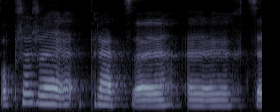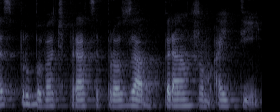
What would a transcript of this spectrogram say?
W obszarze pracy e, chcę spróbować pracy poza branżą IT.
